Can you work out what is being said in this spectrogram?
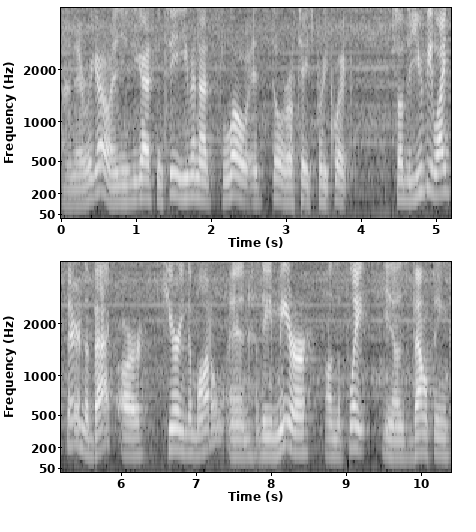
and there we go and as you guys can see even at slow it still rotates pretty quick so the UV lights there in the back are curing the model and the mirror on the plate you know is bouncing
